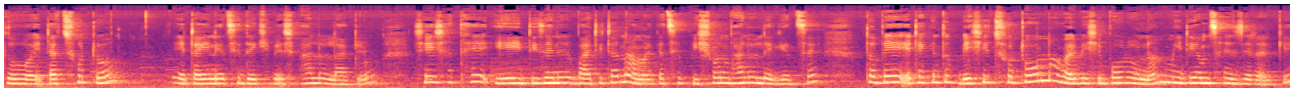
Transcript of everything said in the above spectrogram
তো এটা ছোট, এটা এনেছি দেখে বেশ ভালো লাগল। সেই সাথে এই ডিজাইনের বাটিটা না আমার কাছে ভীষণ ভালো লেগেছে। তবে এটা কিন্তু বেশি ছোটও না বা বেশি বড়ও না, মিডিয়াম সাইজের আর কি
